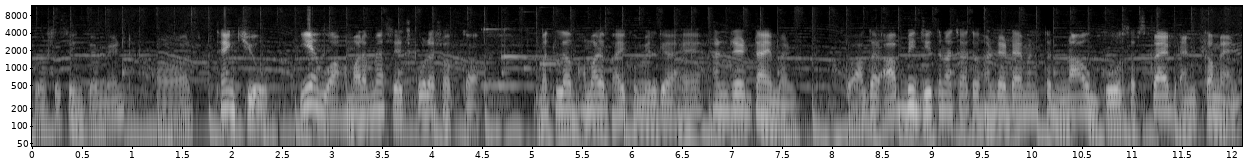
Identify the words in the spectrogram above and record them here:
प्रोसेसिंग पेमेंट और थैंक यू ये हुआ हमारा मैसेज कोडा शॉप का। मतलब हमारे भाई को मिल गया है हंड्रेड डायमंड तो अगर आप भी जीतना चाहते हो हंड्रेड डायमंड तो now go subscribe and comment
